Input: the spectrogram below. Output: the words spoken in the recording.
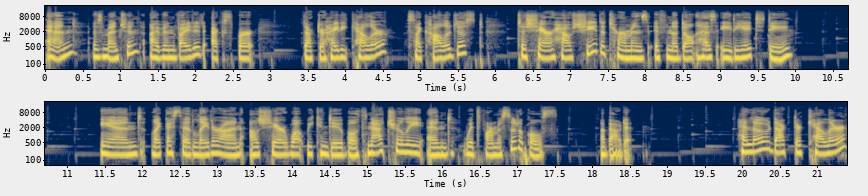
And as mentioned, I've invited expert Dr. Heidi Keller, psychologist, to share how she determines if an adult has ADHD And like I said, later on, I'll share what we can do both naturally and with pharmaceuticals about it. Hello, Dr. Keller.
